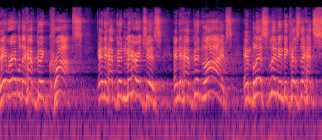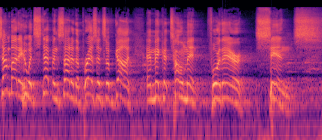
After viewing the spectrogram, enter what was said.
They were able to have good crops and to have good marriages and to have good lives and blessed living because they had somebody who would step inside of the presence of God and make atonement for their sins.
